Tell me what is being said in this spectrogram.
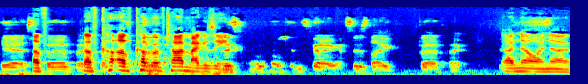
yes, of perfect. of, of cover of Time magazine. This conversation's going. This is like perfect. I know, I know,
